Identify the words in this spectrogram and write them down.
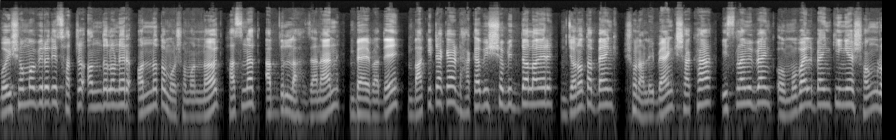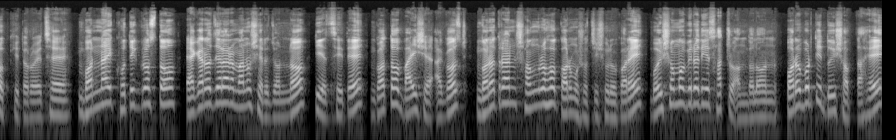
বৈষম্য বিরোধী ছাত্র আন্দোলনের অন্যতম সমন্বয়ক হাসনাত আবদুল্লাহ জানান ব্যয়বাদে বাকি টাকা ঢাকা বিশ্ববিদ্যালয়ের জনতা ব্যাংক, সোনালী ব্যাংক শাখা, ইসলামী ব্যাংক ও মোবাইল ব্যাংকিং এ সংরক্ষিত রয়েছে। বন্যায় ক্ষতিগ্রস্ত এগারো জেলার মানুষের জন্য টিএসসিতে গত বাইশে আগস্ট গণত্রাণ সংগ্রহ কর্মসূচি শুরু করে বৈষম্য বিরোধী ছাত্র আন্দোলন। পরবর্তী দুই সপ্তাহে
